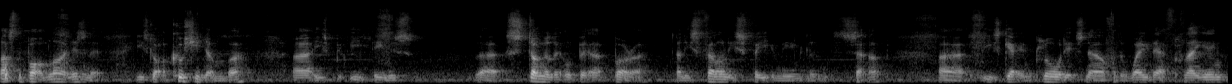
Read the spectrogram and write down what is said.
That's the bottom line, isn't it? He's got a cushy number. Uh, he's, he, he was uh, stung a little bit at Boro and he's fell on his feet in the England setup. Uh, he's getting plaudits now for the way they're playing,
